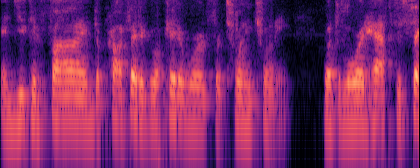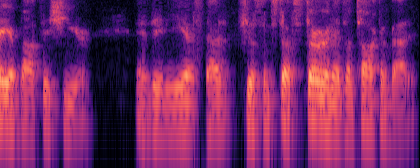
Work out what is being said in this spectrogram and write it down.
and you can find the prophetic locator word for 2020, what the Lord has to say about this year. And then, yes, I feel some stuff stirring as I'm talking about it.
